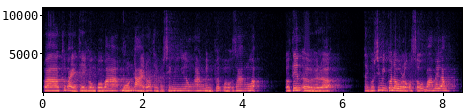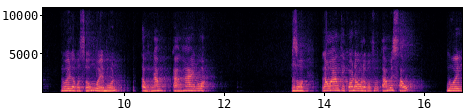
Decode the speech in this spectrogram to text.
Và thứ bảy thì gồm có ba, bốn đài đó, thành phố hồ chí minh long, an bình, phước và hậu giang đúng không ạ? Đầu tiên ở ờ, thành phố hồ chí minh có đầu là con số 35 đuôi là con số 14 tổng năm, càng hai đúng không ạ? Rồi, Long An thì có đầu là con số 86, đuôi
